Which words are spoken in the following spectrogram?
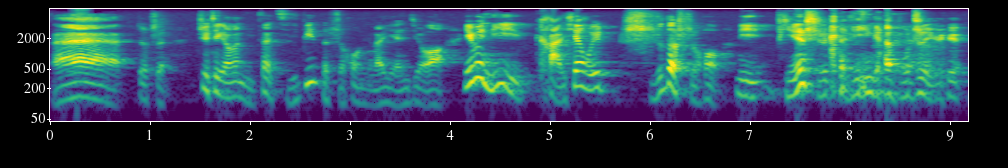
哎，就是具体感问你在疾病的时候你来研究啊，因为你以海鲜为食的时候，你平时肯定应该不至于，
